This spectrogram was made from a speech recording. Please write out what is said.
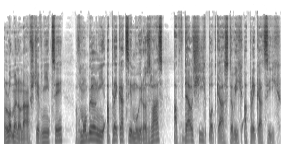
lomeno návštěvníci, v mobilní aplikaci Můj rozhlas a v dalších podcastových aplikacích.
